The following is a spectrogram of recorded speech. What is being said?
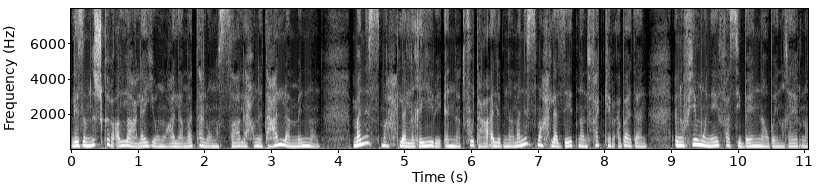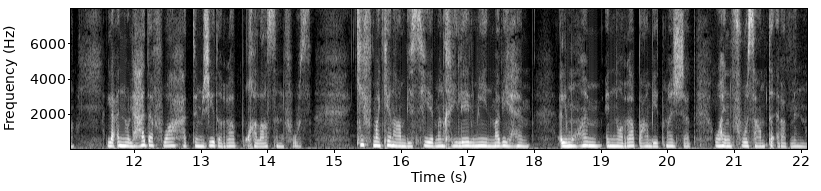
لازم نشكر الله عليهم وعلى مثلهم الصالح ونتعلم منهم. ما نسمح للغيرة إنها تفوت على قلبنا. ما نسمح لذاتنا نفكر أبدا إنه في منافسة بيننا وبين غيرنا. لأنه الهدف واحد تمجيد الرب وخلاص نفوس كيف ما كان عم بيصير من خلال مين؟ ما بيهم. المهم إنه الرب عم يتمجد وهالنفوس عم تقرب منه.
